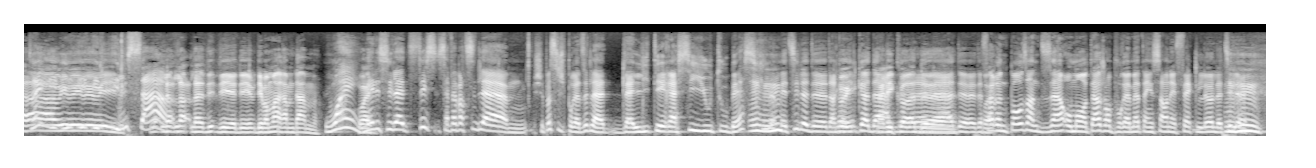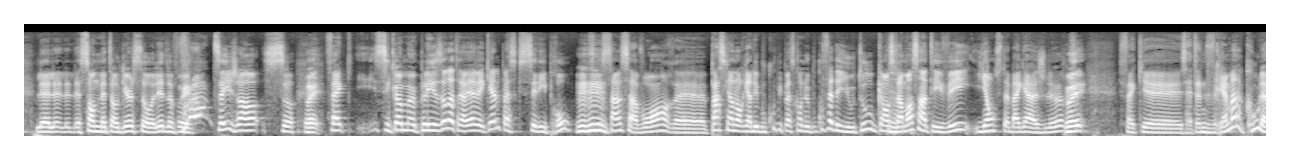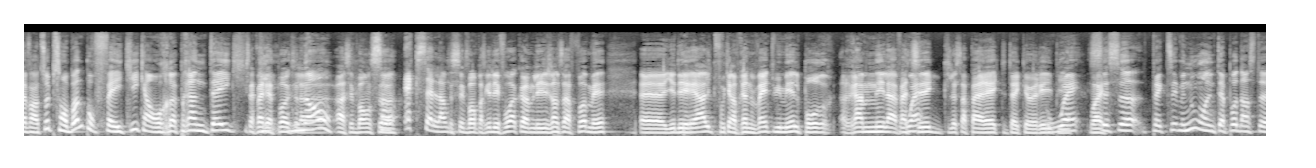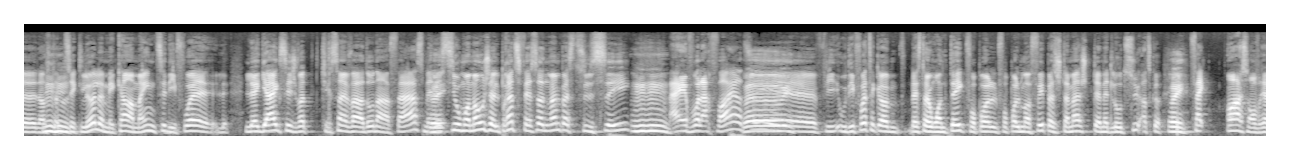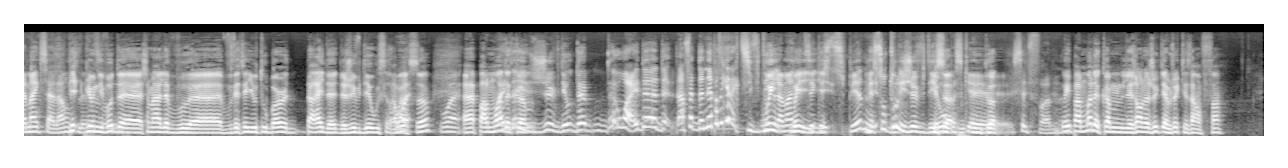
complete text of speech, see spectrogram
Ah oui, oui, ils- oui, ils- oui. Ils le savent. Des, des, des moments ramdam. Ouais, Ouais. mais c'est la, tu sais, ça fait partie de la, je sais pas si je pourrais dire de la, de la littératie YouTubesque, là, mais tu sais, là, de, de regarder Oui, les de- codes, de, euh, de, de ouais. faire une pause en disant au montage, on pourrait mettre un sound effect là, là, tu sais, le- le, le, le, son de Metal Gear Solid, là, Oui. tu sais, genre ça. Ouais. Fait que c'est comme un plaisir de travailler avec elle parce que c'est des pros, tu sais, sans le savoir, euh, parce qu'ils en ont regardé beaucoup, puis parce qu'on a beaucoup fait de YouTube. Quand on se ramasse en TV, ils ont ce bagage-là. sais. Fait que euh, ça a été une vraiment cool aventure. Puis ils sont bonnes pour faker quand on reprend une take. Ça paraît pas que la- Non! Ah, c'est bon Ils sont ça. excellentes. Ça, c'est bon parce que des fois, comme les gens ne le savent pas, mais il y a des réals qu'il faut qu'ils en prennent 28 000 pour ramener la fatigue. Là, ça paraît que tu es écœuré. puis- Ouais, ouais. c'est ça. Fait que, tu sais, mais nous, on n'était pas dans cette, dans cette Mhm. optique-là, là, mais quand même, tu sais, des fois, le, le gag, c'est je vais te crisser un verre d'eau dans la face, mais là, si au moment où je le prends, tu fais ça de même parce que tu le sais, Mhm. ben, faut la refaire, tu sais. Euh, ou des fois, t'es comme, ben, c'est un one take, faut pas, faut pas le moffer parce que justement, je te mets de l'eau dessus. En tout cas, Oui. fait ah, elles sont vraiment excellentes. Puis, là, puis au niveau sais. de. Justement, là, vous, euh, vous étiez YouTuber, pareil, de, de jeux vidéo aussi à travers Ouais. ça. Ouais. Euh, Parle-moi Ouais, de de comme. jeux vidéo, de, de- ouais, de, de- en fait, de n'importe quelle activité Oui, vraiment oui, il- stupide, mais surtout les jeux vidéo parce que c'est le fun. Oui, parle-moi de comme les genres de jeux que tu aimes jouer avec tes enfants.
